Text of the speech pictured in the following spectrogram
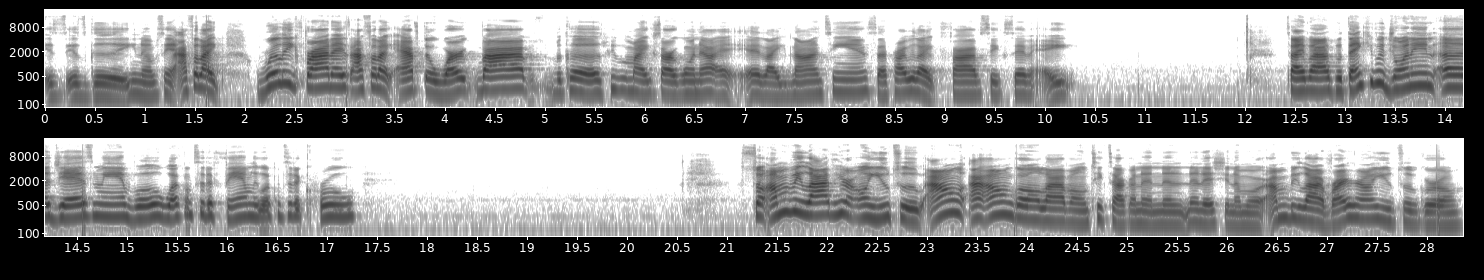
is is good. You know what I'm saying? I feel like really Fridays, I feel like after work vibes because people might start going out at, at like 9, 10. So probably like five, six, seven, eight type vibes. But thank you for joining uh Jasmine Boo. Welcome to the family. Welcome to the crew. So I'm gonna be live here on YouTube. I don't I don't go live on TikTok or nothing, none, none of that shit no more. I'm gonna be live right here on YouTube, girl.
